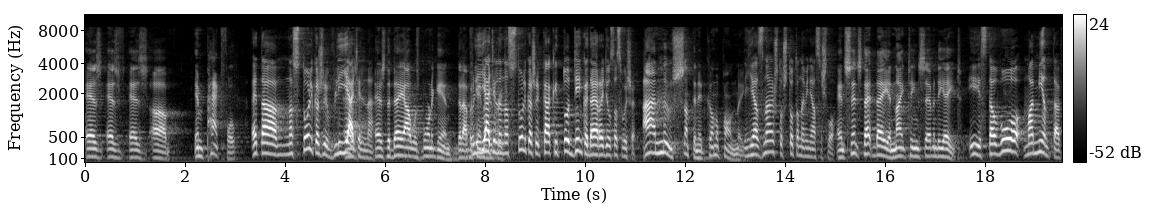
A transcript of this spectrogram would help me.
as as as uh, impactful Это настолько же влиятельно, again влиятельно настолько же, как и тот день, когда я родился свыше. Я знаю, что что-то на меня сошло. And since that day in 1978, И с того момента, в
